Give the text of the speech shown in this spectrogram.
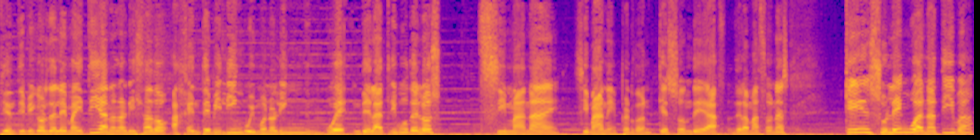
Científicos del MIT han analizado a gente bilingüe y monolingüe de la tribu de los Simanae, Simane, perdón, que son de, del Amazonas, que en su lengua nativa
